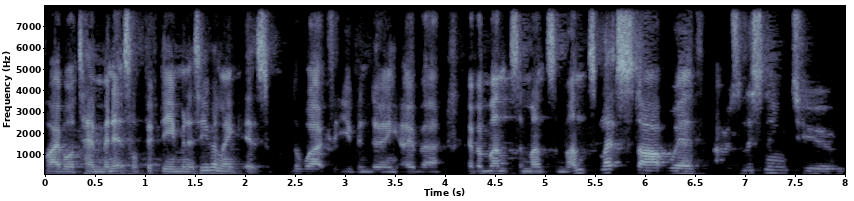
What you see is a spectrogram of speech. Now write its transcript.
five or 10 minutes or 15 minutes even like it's the work that you've been doing over over months and months and months. Let's start with I was listening to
